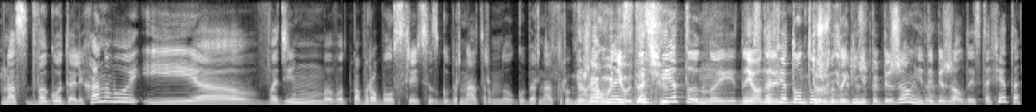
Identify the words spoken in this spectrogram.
У нас два года Алиханову, и э, Вадим вот попробовал встретиться с губернатором, но губернатор убежал на эстафету, но и на не, эстафету он, он тоже в итоге не, не побежал, не да. добежал до эстафеты.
